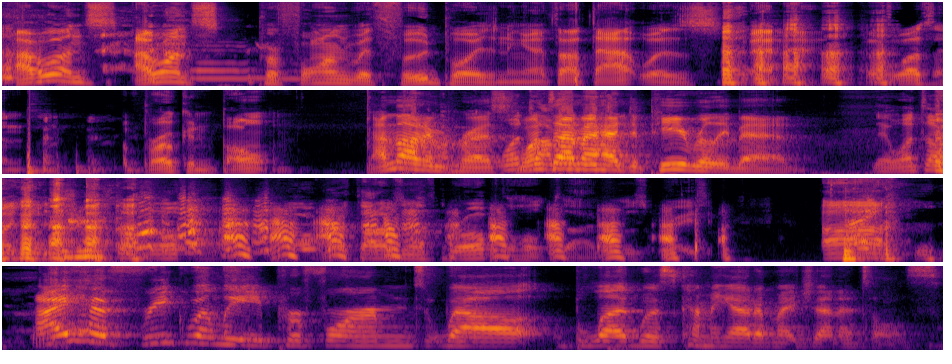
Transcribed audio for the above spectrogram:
I once I once performed with food poisoning. I thought that was bad. it wasn't a broken bone. I'm not impressed. One One time time I I had to pee really bad. Yeah, one time I did this, I thought I thought was gonna throw up the whole time. It was crazy. Uh, I have frequently performed while blood was coming out of my genitals.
